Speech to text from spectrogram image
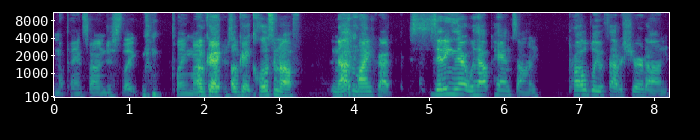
no pants on, just like playing Minecraft. Okay, or okay, close enough. Not Minecraft. Sitting there without pants on, probably without a shirt on,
